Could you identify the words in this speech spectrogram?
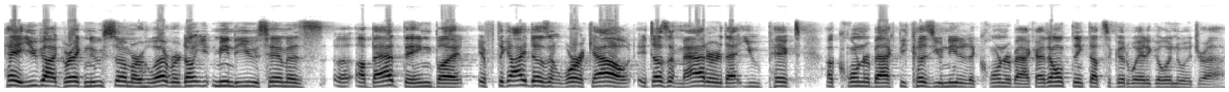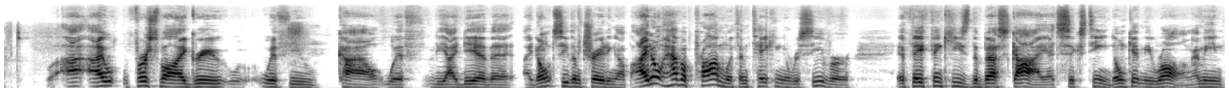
hey you got Greg Newsome or whoever don't mean to use him as a, a bad thing but if the guy doesn't work out it doesn't matter that you picked a cornerback because you needed a cornerback. I don't think that's a good way to go into a draft. I, I first of all I agree with you Kyle with the idea that I don't see them trading up. I don't have a problem with them taking a receiver if they think he's the best guy at 16. Don't get me wrong. I mean,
